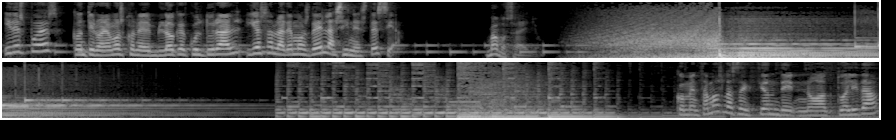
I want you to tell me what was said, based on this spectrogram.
Y después continuaremos con el bloque cultural y os hablaremos de la sinestesia. Vamos a ello. Comenzamos la sección de No Actualidad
